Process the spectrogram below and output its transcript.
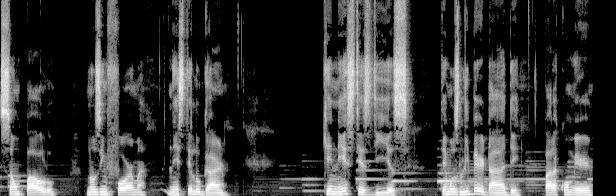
São Paulo nos informa neste lugar que nestes dias temos liberdade para comer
